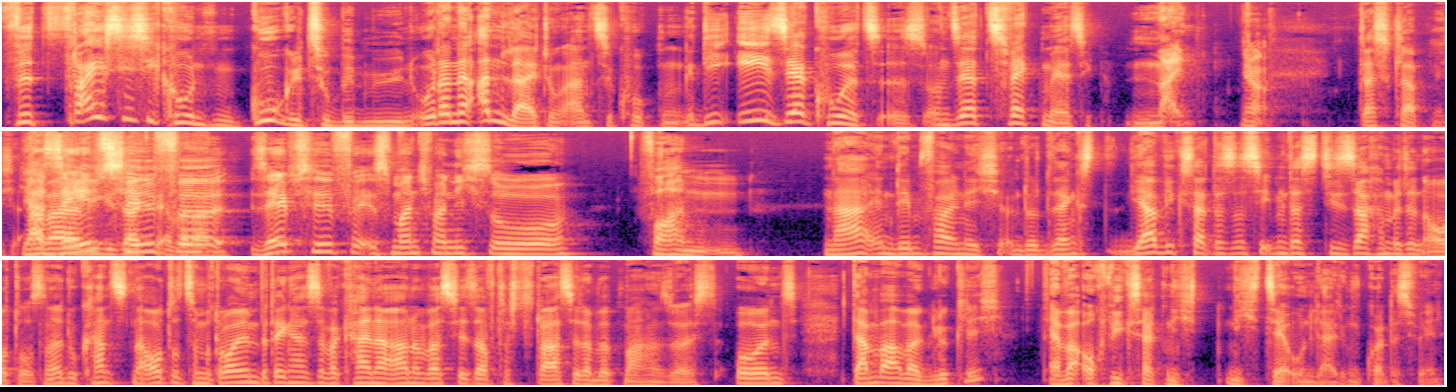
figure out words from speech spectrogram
für 30 Sekunden Google zu bemühen oder eine Anleitung anzugucken, die eh sehr kurz ist und sehr zweckmäßig. Nein, Ja. das klappt nicht. Ja, Aber gesagt, Selbsthilfe, dann- Selbsthilfe ist manchmal nicht so vorhanden. Na, in dem Fall nicht. Und du denkst, ja, wie gesagt, das ist eben das die Sache mit den Autos. Ne? Du kannst ein Auto zum Rollen bringen, hast aber keine Ahnung, was du jetzt auf der Straße damit machen sollst. Und dann war er aber glücklich. Er war auch, wie gesagt, nicht, nicht sehr unleid, um Gottes Willen.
